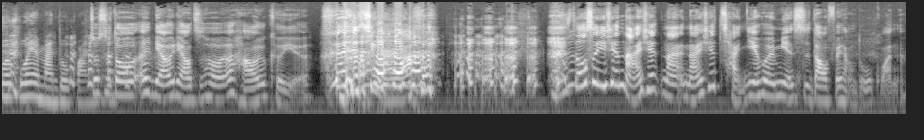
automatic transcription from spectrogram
我我也蛮多关，就是都哎、欸、聊一聊之后，哎好就可以了，进来啊。都是一些哪一些哪哪一些产业会面试到非常多关呢？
